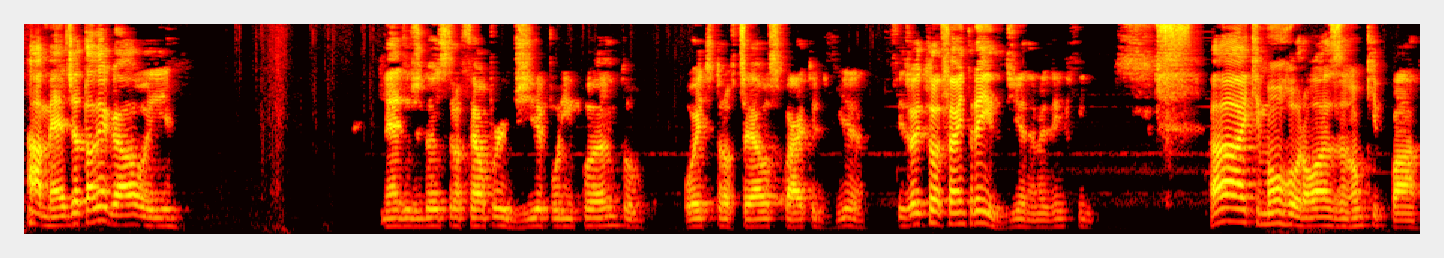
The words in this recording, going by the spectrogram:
A média tá legal aí. Média de dois troféus por dia por enquanto. Oito troféus quarto dia. Fiz oito troféus em três dias, né? Mas enfim. Ai, que mão horrorosa. Vamos que pá.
